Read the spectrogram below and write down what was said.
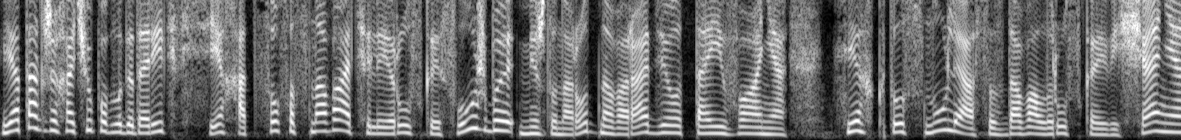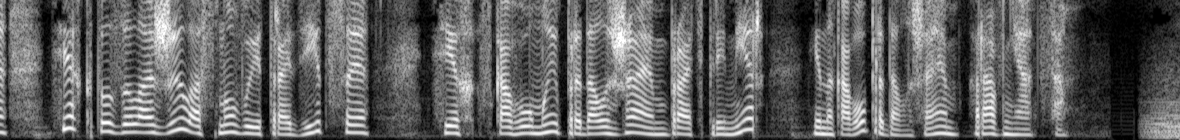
Я также хочу поблагодарить всех отцов-основателей русской службы Международного радио Тайваня, тех, кто с нуля создавал русское вещание, тех, кто заложил основы и традиции, тех, с кого мы продолжаем брать пример и на кого продолжаем равняться. 这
